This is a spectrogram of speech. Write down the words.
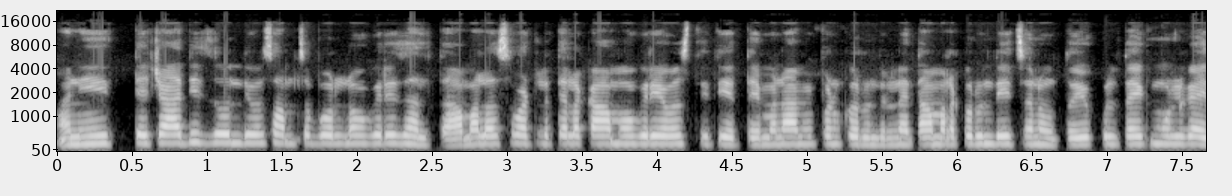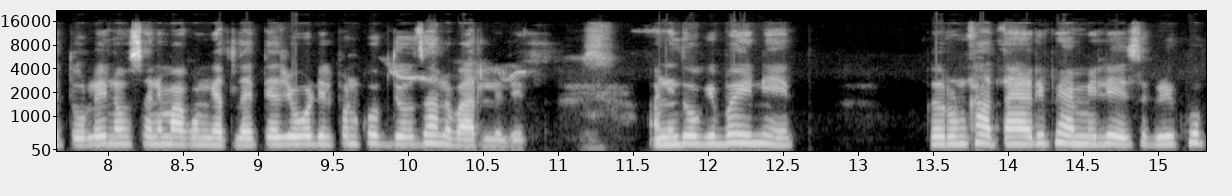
आणि त्याच्या आधीच दोन दिवस आमचं बोलणं वगैरे झालं आम्हाला असं वाटलं त्याला काम वगैरे व्यवस्थित येते म्हणून आम्ही पण करून दिलं नाही. तर आम्हाला करून द्यायचं नव्हतं. एकुलता एक मुलगा आहे तो लई नवसाने मागून घेतलाय. त्याचे वडील पण खूप दिवस झालं वारलेले आहेत. आणि दोघी बहिणी आहेत. करून खाणारी फॅमिली आहे. सगळी खूप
